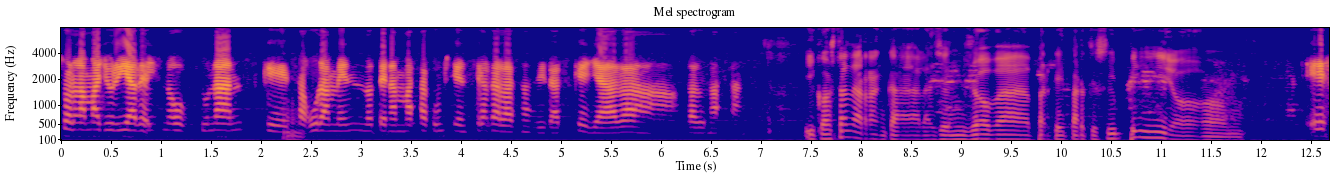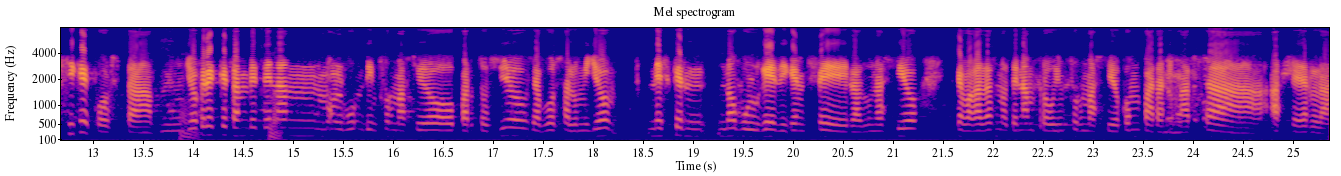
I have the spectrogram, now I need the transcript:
són la majoria d'ells no donants que segurament no tenen massa consciència de les necessitats que hi ha de, de donar sang. I costa d'arrencar la gent jove perquè hi participi o... Eh, sí que costa. Jo crec que també tenen molt boom d'informació per tots llocs, llavors a lo millor més que no voler, diguem, fer la donació, que a vegades no tenen prou informació com per animar-se a, a fer-la.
